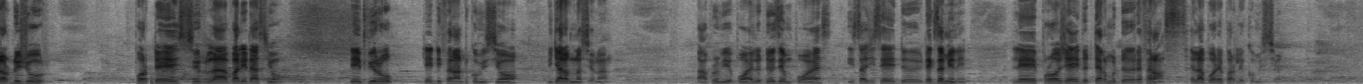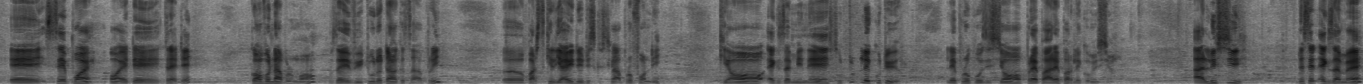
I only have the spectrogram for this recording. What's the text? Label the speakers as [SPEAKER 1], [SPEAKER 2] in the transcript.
[SPEAKER 1] l'ordre du jour portait sur la validation des bureaux des différentes commissions du dialogue national. En premier point. Le deuxième point, il s'agissait d'examiner les projets de termes de référence élaborés par les commissions. Et ces points ont été traités convenablement. Vous avez vu tout le temps que ça a pris, euh, parce qu'il y a eu des discussions approfondies qui ont examiné sous toutes les coutures les propositions préparées par les commissions. À l'issue de cet examen,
